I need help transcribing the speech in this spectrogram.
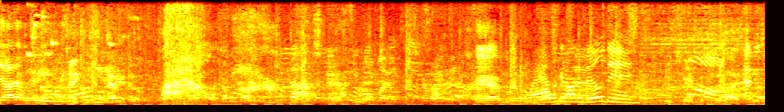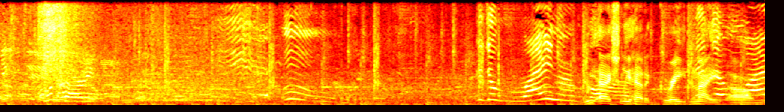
Thank you. Wow, look at all the buildings. I'm sorry. It's a rainer we actually had a great night. Um,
